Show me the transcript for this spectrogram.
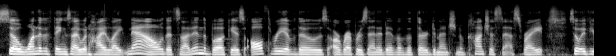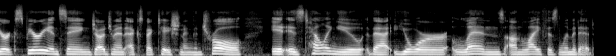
So one of the things I would highlight now that's not in the book is all three of those are representative of the third dimension of consciousness, right? So if you're experiencing judgment, expectation, and control, it is telling you that your lens on life is limited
